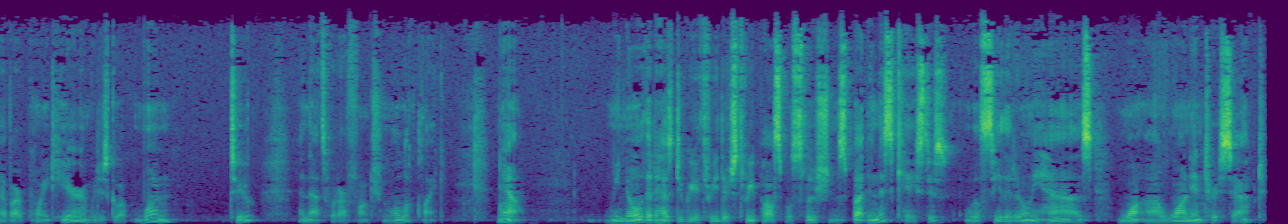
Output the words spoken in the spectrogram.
have our point here, and we just go up one, two, and that's what our function will look like. Now, we know that it has degree of 3. There's three possible solutions, but in this case, we'll see that it only has one, uh, one intercept,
